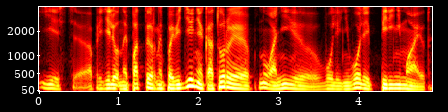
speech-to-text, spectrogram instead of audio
есть определенные паттерны поведения, которые, ну, они волей-неволей перенимают.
